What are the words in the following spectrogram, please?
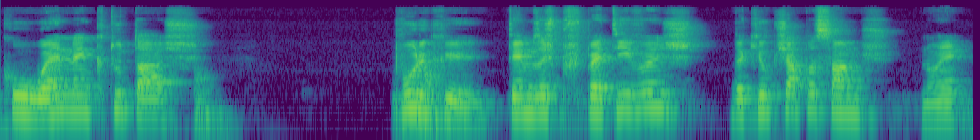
com o ano em que tu estás. Porque temos as perspectivas daquilo que já passamos, não é?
